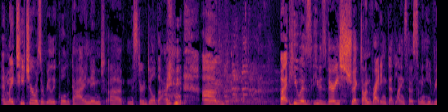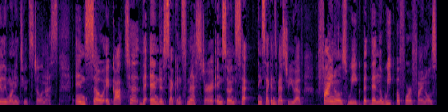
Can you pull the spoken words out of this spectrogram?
And my teacher was a really cool guy named uh, Mr. Dildine. um, but he was he was very strict on writing deadlines. That was something he really wanted to instill in us. And so it got to the end of second semester, and so in, se- in second semester you have finals week, but then the week before finals,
